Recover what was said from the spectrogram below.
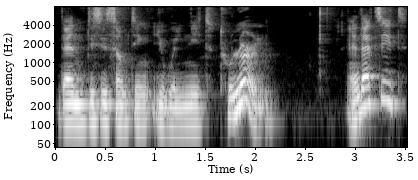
then this is something you will need to learn. And that's it.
